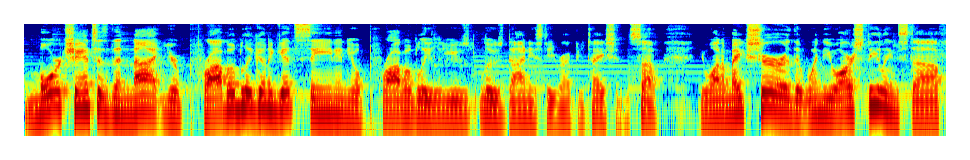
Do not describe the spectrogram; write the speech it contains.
more chances than not, you're probably going to get seen and you'll probably lose, lose Dynasty reputation. So you want to make sure that when you are stealing stuff,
